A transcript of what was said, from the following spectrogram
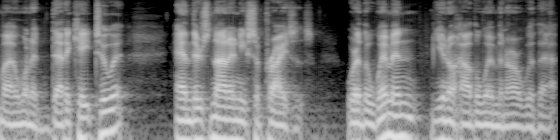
I want to dedicate to it, and there's not any surprises where the women, you know how the women are with that.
